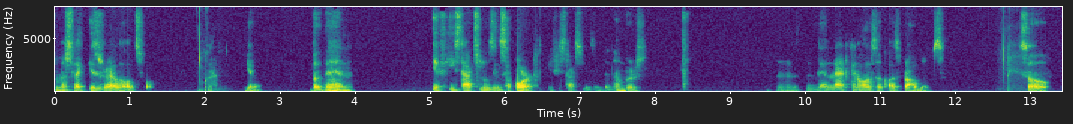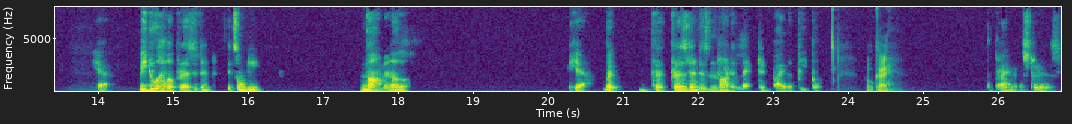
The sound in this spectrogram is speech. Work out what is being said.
much like Israel also. Okay. Yeah. But then, if he starts losing support, if he starts losing the numbers, Mm, then that can also cause problems. So, yeah, we do have a president. It's only nominal. Yeah, but the president is not elected by the people. Okay. The prime minister is.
